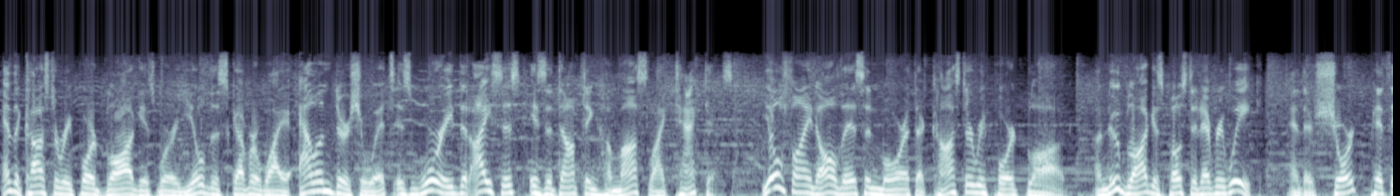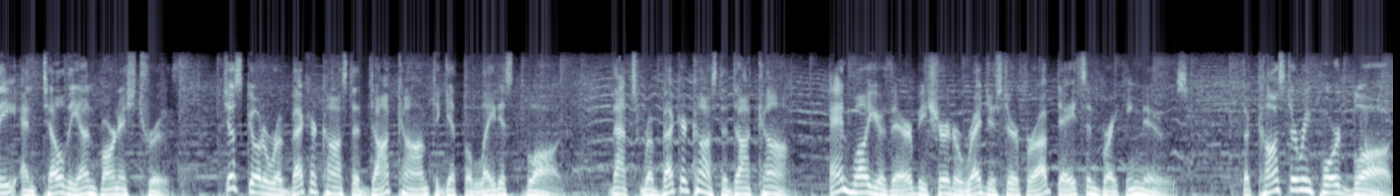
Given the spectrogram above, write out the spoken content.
And the Costa Report blog is where you'll discover why Alan Dershowitz is worried that ISIS is adopting Hamas like tactics. You'll find all this and more at the Costa Report blog. A new blog is posted every week, and they're short, pithy, and tell the unvarnished truth. Just go to RebeccaCosta.com to get the latest blog. That's RebeccaCosta.com. And while you're there, be sure to register for updates and breaking news. The Costa Report blog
